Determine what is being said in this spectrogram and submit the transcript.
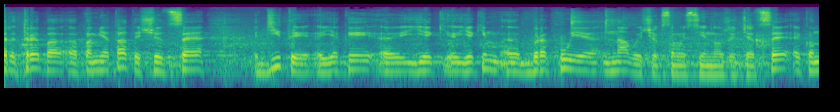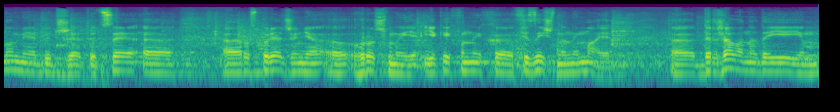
е, треба е, пам'ятати, що це діти, які, е, яким бракує навичок самостійного життя. Це економія бюджету, це розпорядження грошми, яких в них фізично немає. Держава надає їм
